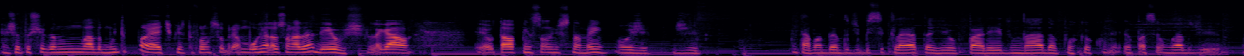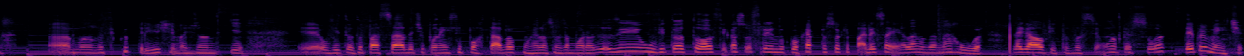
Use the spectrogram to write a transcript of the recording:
Eu já tô chegando num lado muito poético, estou falando sobre amor relacionado a Deus. Legal. Eu tava pensando nisso também hoje, de eu tava andando de bicicleta e eu parei do nada porque eu, come... eu passei um lado de ah, mano, eu fico triste imaginando que é, o Vitor do passado, tipo, nem se importava com relações amorosas e o Vitor atual fica sofrendo. Qualquer pessoa que pareça ela anda na rua. Legal, Vitor, você é uma pessoa deprimente.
